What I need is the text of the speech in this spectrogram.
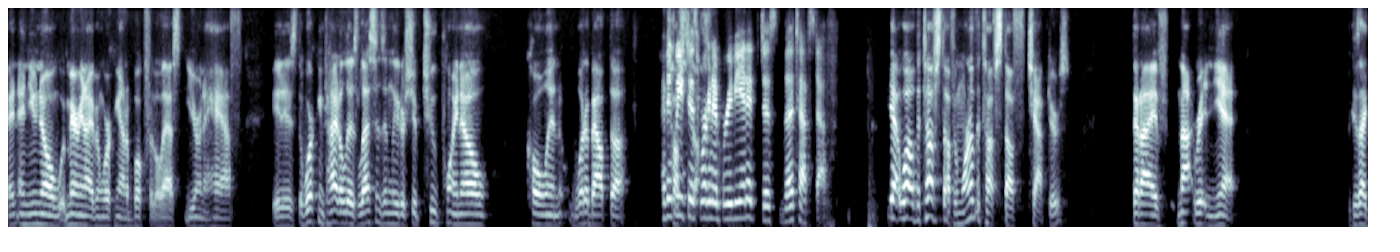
and, and you know, Mary and I have been working on a book for the last year and a half. It is the working title is Lessons in Leadership 2.0 colon. What about the? I think we just stuff? we're going to abbreviate it just the tough stuff. Yeah, well, the tough stuff, and one of the tough stuff chapters that I've not written yet because I,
